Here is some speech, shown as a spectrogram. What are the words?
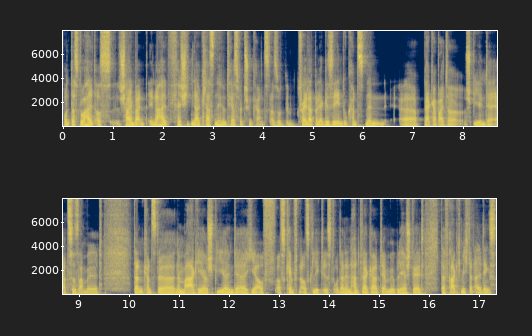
Und dass du halt aus scheinbar innerhalb verschiedener Klassen hin und her switchen kannst. Also im Trailer hat man ja gesehen, du kannst einen äh, Bergarbeiter spielen, der Erze sammelt. Dann kannst du einen Magier spielen, der hier auf, aufs Kämpfen ausgelegt ist. Oder einen Handwerker, der Möbel herstellt. Da frage ich mich dann allerdings,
